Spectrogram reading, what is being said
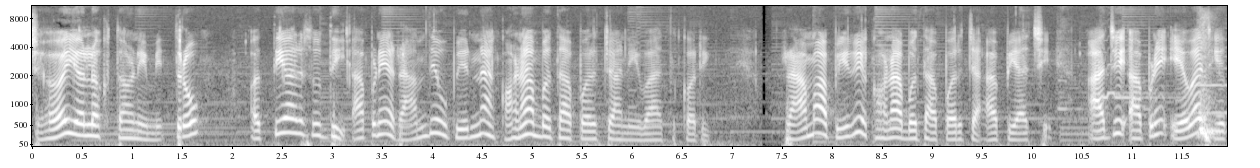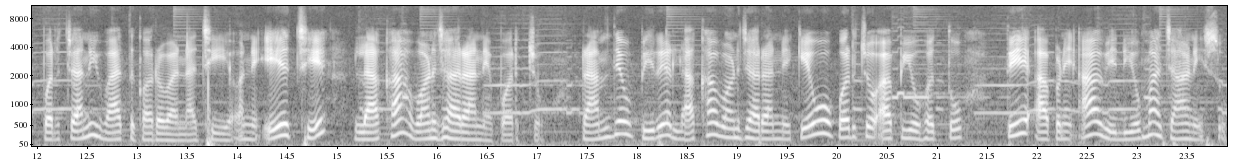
જય અલખધણી મિત્રો. અત્યાર સુધી આપણે રામદેવ પીરના ઘણા બધા પરચાની વાત કરી. રામા પીરે ઘણા બધા પરચા આપ્યા છે. આજે આપણે એવા જ એક પરચાની વાત કરવાના છીએ અને એ છે લાખા વણઝારાને પરચો. રામદેવ પીરે લાખા વણઝારાને કેવો પરચો આપ્યો હતો તે આપણે આ વિડીયોમાં જાણીશું.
